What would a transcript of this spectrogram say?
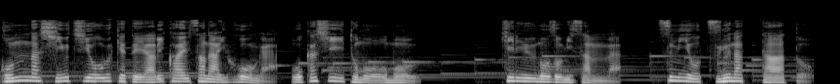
こんな仕打ちを受けてやり返さない方がおかしいとも思う。桐生希さんは罪を償った後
